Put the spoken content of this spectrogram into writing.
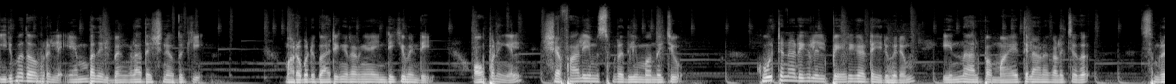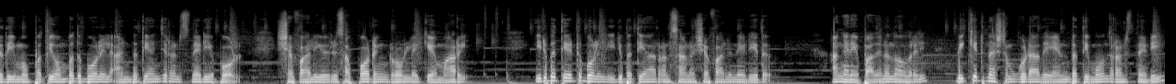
ഇരുപത് ഓവറിൽ എൺപതിൽ ബംഗ്ലാദേശിനെ ഒതുക്കി. മറുപടി ബാറ്റിംഗിലിറങ്ങിയ ഇന്ത്യയ്ക്ക് വേണ്ടി ഓപ്പണിങ്ങിൽ ഷെഫാലിയും സ്മൃതിയും വന്നിച്ചു കൂറ്റനടികളിൽ പേരുകേട്ട ഇരുവരും ഇന്ന് അല്പം മയത്തിലാണ് കളിച്ചത്. സ്മൃതി മുപ്പത്തി ഒമ്പത് ബോളിൽ അൻപത്തിയഞ്ച് റൺസ് നേടിയപ്പോൾ ഷെഫാലി ഒരു സപ്പോർട്ടിംഗ് റോളിലേക്ക് മാറി. ഇരുപത്തിയെട്ട് ബോളിൽ ഇരുപത്തിയാറ് റൺസാണ് ഷെഫാലി നേടിയത്. അങ്ങനെ പതിനൊന്ന് ഓവറിൽ വിക്കറ്റ് നഷ്ടം കൂടാതെ എൺപത്തി റൺസ് നേടി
